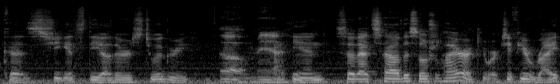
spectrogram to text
because she gets the others to agree Oh man. at the end. So that's how the social hierarchy works. If you're right,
